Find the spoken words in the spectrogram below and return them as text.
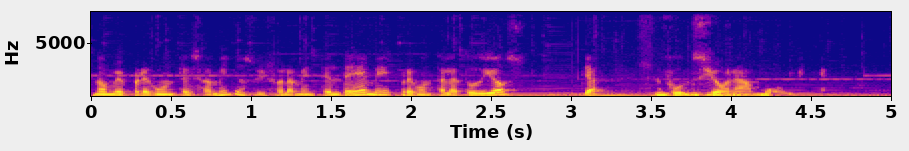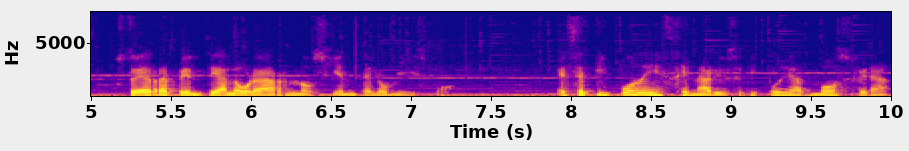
no me preguntes a mí, yo soy solamente el DM, pregúntale a tu Dios. Ya, funciona muy bien. De repente al orar no siente lo mismo. Ese tipo de escenario, ese tipo de atmósfera,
